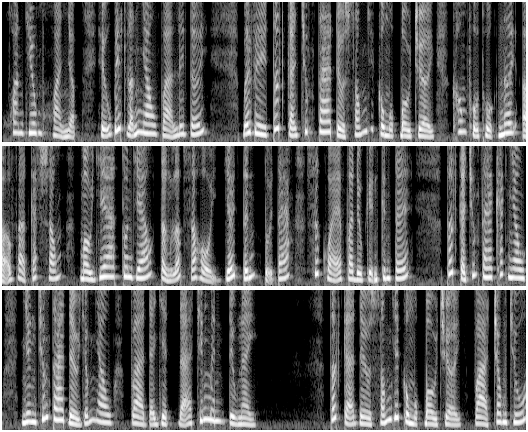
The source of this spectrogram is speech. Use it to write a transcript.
khoan dung, hòa nhập, hiểu biết lẫn nhau và liên đới. Bởi vì tất cả chúng ta đều sống dưới cùng một bầu trời, không phụ thuộc nơi ở và cách sống, màu da, tôn giáo, tầng lớp xã hội, giới tính, tuổi tác, sức khỏe và điều kiện kinh tế. Tất cả chúng ta khác nhau, nhưng chúng ta đều giống nhau và đại dịch đã chứng minh điều này tất cả đều sống dưới cùng một bầu trời và trong Chúa,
